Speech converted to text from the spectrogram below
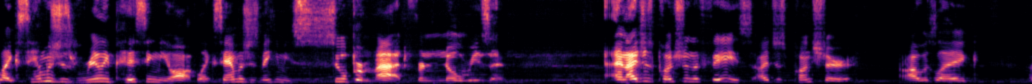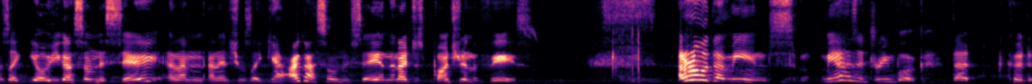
like Sam was just really pissing me off. Like Sam was just making me super mad for no reason. And I just punched her in the face. I just punched her. I was like I was like, "Yo, you got something to say?" And then and then she was like, "Yeah, I got something to say." And then I just punched her in the face. I don't know what that means. Mia has a dream book that could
